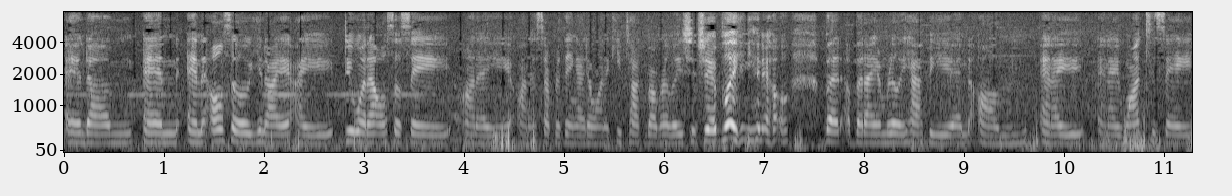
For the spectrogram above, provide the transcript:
and um, and and also, you know, I, I do want to also say on a on a separate thing, I don't want to keep talking about relationship, like you know, but but I am really happy, and um, and I and I want to say,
